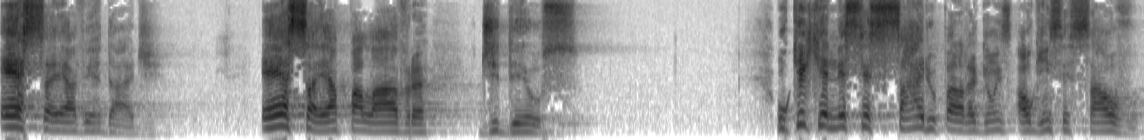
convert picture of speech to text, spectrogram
Essa é a verdade, essa é a palavra de Deus. O que, é necessário para alguém ser salvo?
